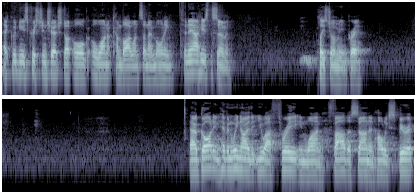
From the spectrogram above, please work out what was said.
at goodnewschristianchurch.org or why not come by one Sunday morning. For now, here's the sermon. Please join me in prayer. Our God in heaven, we know that you are three in one Father, Son, and Holy Spirit.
